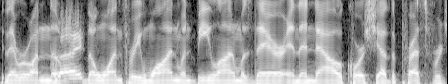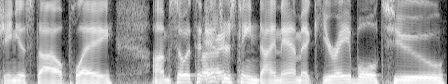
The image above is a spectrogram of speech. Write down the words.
they were on the right. the one three one when Beilein was there, and then now, of course, you have the Press Virginia style play. Um, so it's an right. interesting dynamic. You're able to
